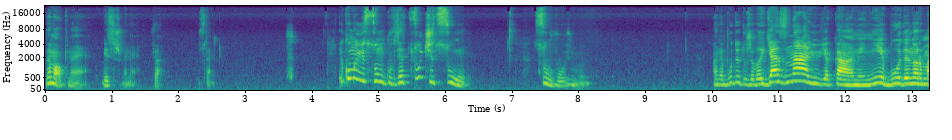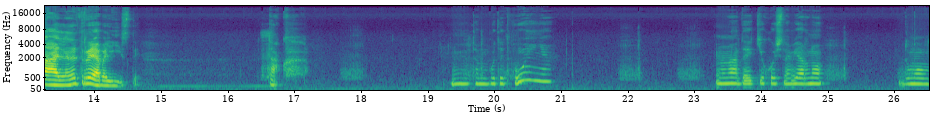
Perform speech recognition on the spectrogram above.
Замовк мене. Бісиш мене. Все. Відстань. Яку мені сумку взяти? Цу чи цу? Цу возьму. А не буде дуже велика. Я знаю, яка мені буде нормальна, не треба лізти. Так. Там буде двоєння. Ну, надо якихось, навірно, думав,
